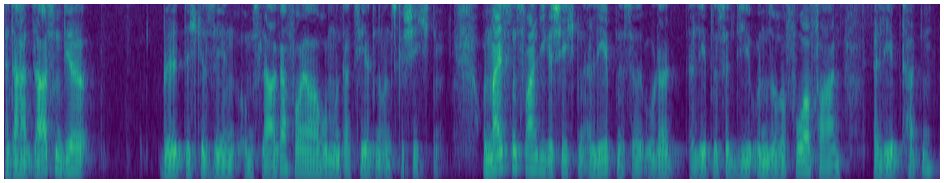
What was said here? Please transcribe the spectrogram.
da saßen wir bildlich gesehen, ums Lagerfeuer herum und erzählten uns Geschichten. Und meistens waren die Geschichten Erlebnisse oder Erlebnisse, die unsere Vorfahren erlebt hatten.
